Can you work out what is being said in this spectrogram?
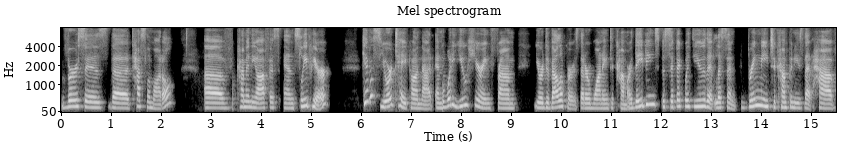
versus the Tesla model of come in the office and sleep here. Give us your take on that. And what are you hearing from your developers that are wanting to come? Are they being specific with you that, listen, bring me to companies that have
